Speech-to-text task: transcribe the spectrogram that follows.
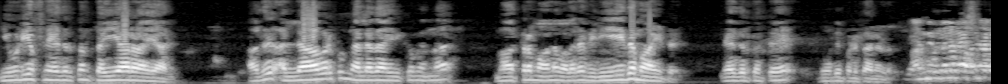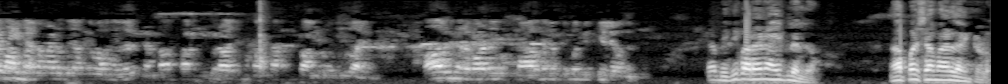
യു ഡി എഫ് നേതൃത്വം തയ്യാറായാൽ അത് എല്ലാവർക്കും നല്ലതായിരിക്കും എന്ന് മാത്രമാണ് വളരെ വിനീതമായിട്ട് നേതൃത്വത്തെ ബോധ്യപ്പെടുത്താനുള്ളത്. ആ ഒരു നിലപാട് മാറുന്ന ആ വിധി പറയാനായിട്ടില്ലല്ലോ. നാൽപ്പത് ശതമാനമായിട്ടുള്ളൂ.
